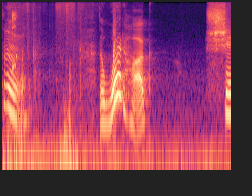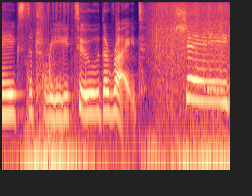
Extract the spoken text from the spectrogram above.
Hmm. The warthog shakes the tree to the right. Shake!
